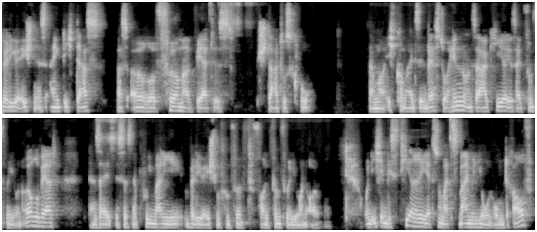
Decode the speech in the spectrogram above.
Valuation ist eigentlich das, was eure Firma wert ist, Status quo. Sagen wir, ich komme als Investor hin und sage, hier, ihr seid 5 Millionen Euro wert, dann seid, ist das eine Pre-Money Valuation von 5, von 5 Millionen Euro. Und ich investiere jetzt nochmal 2 Millionen oben drauf,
